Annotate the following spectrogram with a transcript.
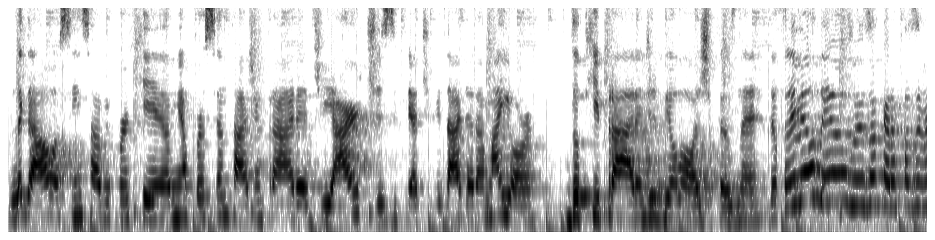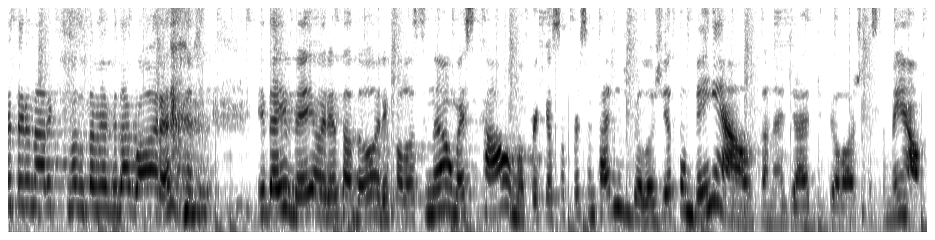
legal, assim, sabe? Porque a minha porcentagem para a área de artes e criatividade era maior do que para a área de biológicas, né? Eu falei, meu Deus, mas eu quero fazer veterinária que fazer da minha vida agora. E daí veio a orientadora e falou assim: não, mas calma, porque essa porcentagem de biologia também é alta, né? De área de biológicas também é alta.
